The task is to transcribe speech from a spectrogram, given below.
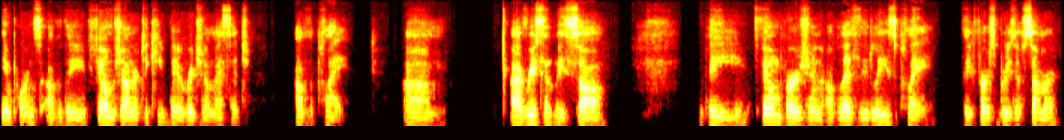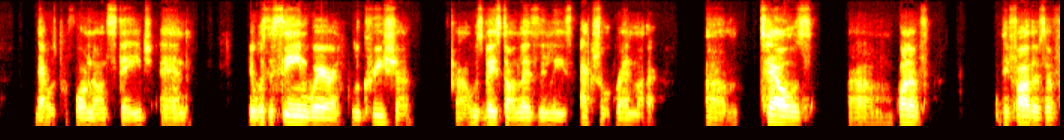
the importance of the film genre to keep the original message of the play. Um, I recently saw the film version of Leslie Lee's play, The First Breeze of Summer, that was performed on stage. And it was the scene where Lucretia, uh, who's based on Leslie Lee's actual grandmother, um, tells um, one of the fathers of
